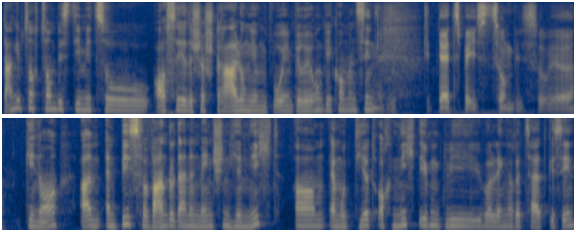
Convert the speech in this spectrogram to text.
dann gibt es noch Zombies, die mit so außerirdischer Strahlung irgendwo in Berührung gekommen sind. Die Dead Space Zombies, so, ja. Genau. Ähm, ein Biss verwandelt einen Menschen hier nicht. Ähm, er mutiert auch nicht irgendwie über längere Zeit gesehen.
